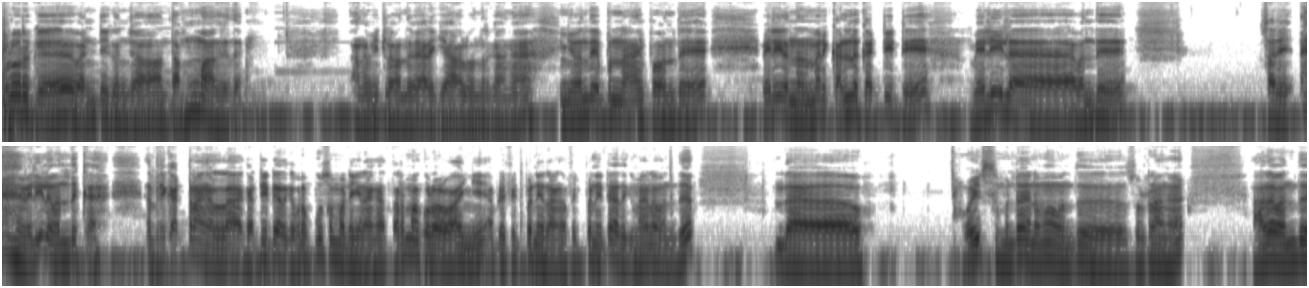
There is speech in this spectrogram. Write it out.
குளிருக்கு வண்டி கொஞ்சம் தம் ஆகுது அங்கே வீட்டில் வந்து வேலைக்கு ஆள் வந்திருக்காங்க. இங்கே வந்து எப்படின்னா இப்போ வந்து வெளியில் இந்த மாதிரி கல் கட்டிட்டு வெளியில் வந்து சாரி வெளியில் வந்து க அப்படி கட்டுறாங்கல்ல கட்டிட்டு அதுக்கப்புறம் பூச மாட்டேங்கிறாங்க. தர்மாக்கோலை வாங்கி அப்படியே ஃபிட் பண்ணிடுறாங்க ஃபிட் பண்ணிவிட்டு அதுக்கு மேலே வந்து இந்த ஒயிட் சிமெண்ட்டாக என்னமோ வந்து சொல்கிறாங்க அதை வந்து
